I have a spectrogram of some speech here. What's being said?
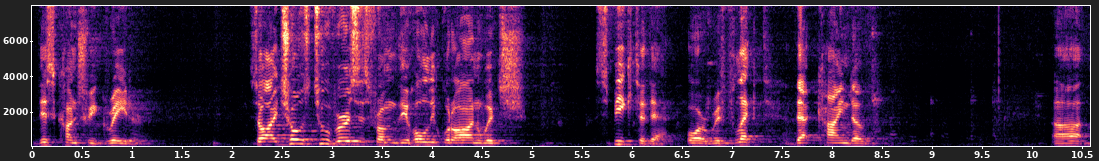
this country greater. So I chose two verses from the Holy Quran which speak to that or reflect that kind of uh,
